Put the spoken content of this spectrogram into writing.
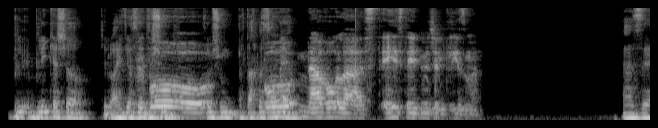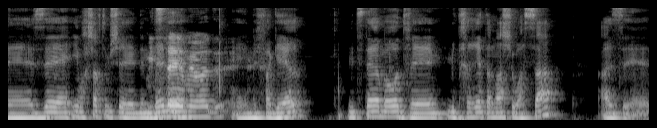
בלי, בלי קשר, כאילו הייתי עושה את זה שוב. בואו נעבור לסטייטמנט של גריזמן. אז אה, זה, אם חשבתם שדמבלה... מצטער מאוד. אה, מפגר, מצטער מאוד ומתחרט על מה שהוא עשה, אז אה,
